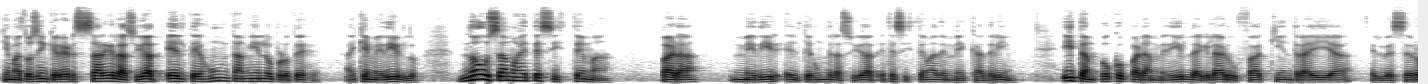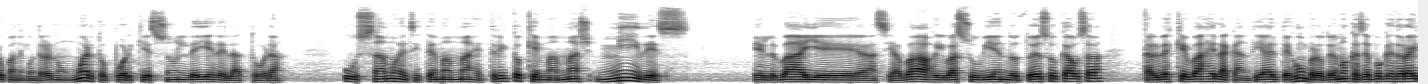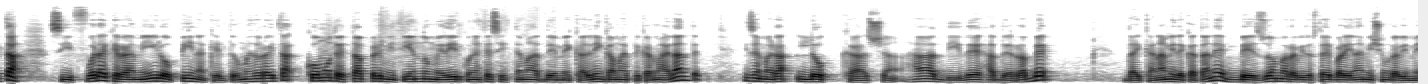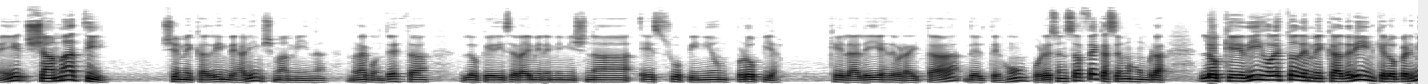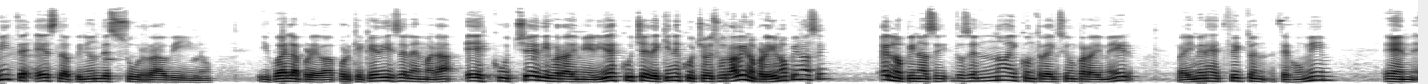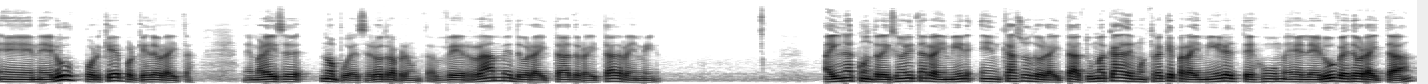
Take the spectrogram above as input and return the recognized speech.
que mató sin querer, salga de la ciudad. El tejum también lo protege. Hay que medirlo. No usamos este sistema para medir el tejum de la ciudad, este sistema de mecadrín. Y tampoco para medir la eglarufa, quien traía el becerro cuando encontraron un muerto, porque son leyes de la Torah. Usamos el sistema más estricto que mamash mides el valle hacia abajo y va subiendo, todo eso causa tal vez que baje la cantidad del tejum, pero tenemos que hacer porque es doraitá. Si fuera que Ramir opina que el tejum es doraitá, ¿cómo te está permitiendo medir con este sistema de mecadrín que vamos a explicar más adelante? Y se llamará lokasha hadide de rabbe daikanami de katane bezoma rabidostai barinami shum rabi meir shamati shemekadrin beharim shmamina. La contesta lo que dice Raimir en mi Mishnah es su opinión propia que la ley es de Braitá, del Tejum. Por eso en Safek hacemos umbra. Lo que dijo esto de Mecadrín, que lo permite, es la opinión de su rabino. ¿Y cuál es la prueba? Porque ¿qué dice la Emara? Escuché, dijo Rabimir, yo escuché, ¿de quién escuchó? De su rabino, pero yo no opino así. Él no opina así. Entonces no hay contradicción para Rabimir. Rabimir es estricto en Tejumim, en, en ¿Por qué? Porque es de Braitá. La Emara dice, no puede ser. Otra pregunta. Verrame de Braitá, de Braitá, de hay una contradicción ahorita en Raimir en casos de Oraitá. Tú me acabas de demostrar que para Raimir el Tejum, el Eruv es de Oraitá,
